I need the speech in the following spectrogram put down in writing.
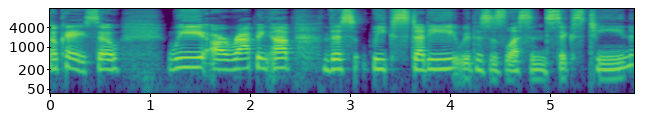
Okay, so we are wrapping up this week's study. This is lesson 16.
